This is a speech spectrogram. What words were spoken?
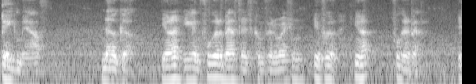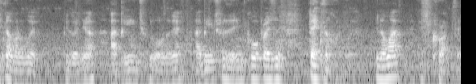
Big mouth, no go. You know, you can forget about those confederation, you forget, you know, forget about it. It's not going to work because, you know, I've been through all of that. I've been through the incorporation. That's not going to work. You know what? It's corrupted.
